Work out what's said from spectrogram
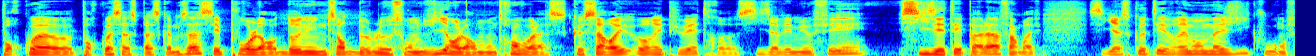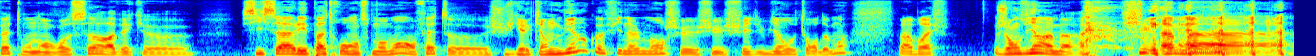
pourquoi, pourquoi ça se passe comme ça? C'est pour leur donner une sorte de leçon de vie en leur montrant, voilà, ce que ça aurait, aurait pu être euh, s'ils avaient mieux fait, s'ils étaient pas là. Enfin bref, il y a ce côté vraiment magique où en fait on en ressort avec. euh, si ça allait pas trop en ce moment, en fait, euh, je suis quelqu'un de bien, quoi. Finalement, je, je, je fais du bien autour de moi. Enfin bref, j'en viens à ma, à ma,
